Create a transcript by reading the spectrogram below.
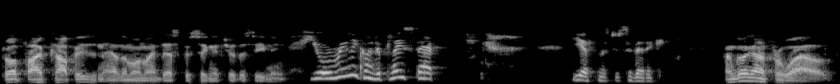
Draw up five copies and have them on my desk for signature this evening. You're really going to place that? Yes, Mr. Cvetic. I'm going out for a while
